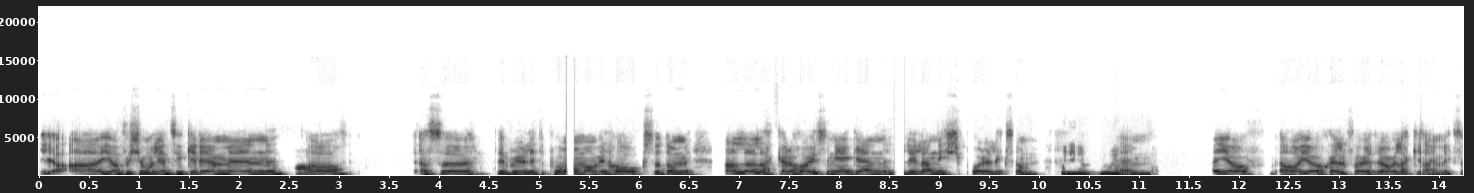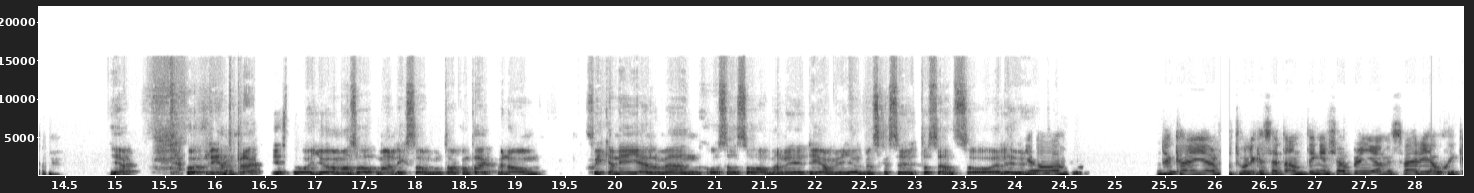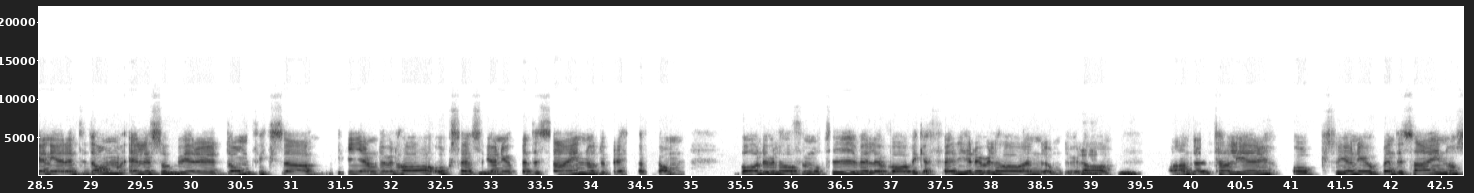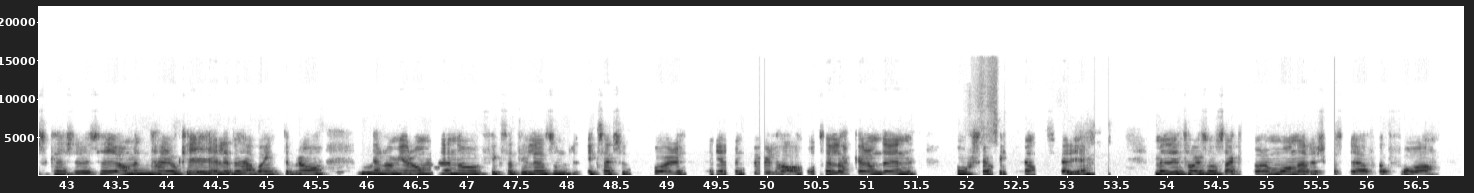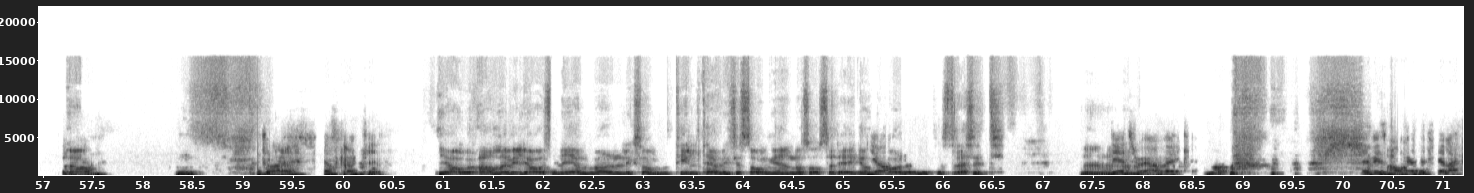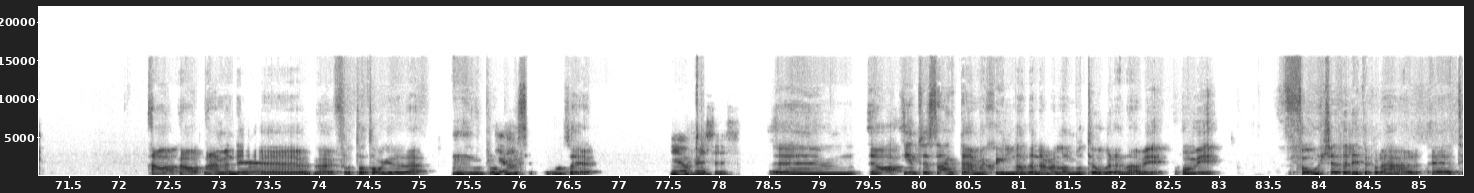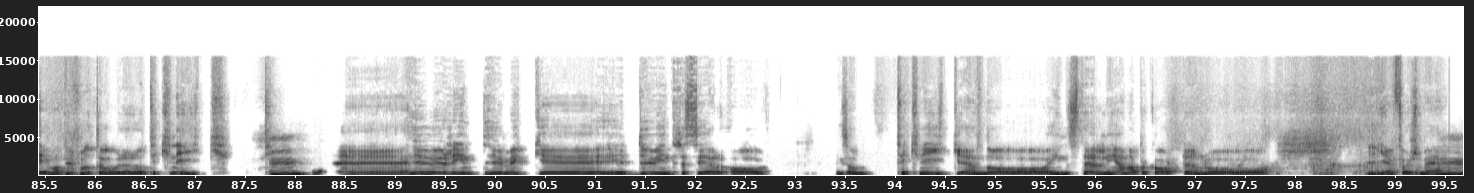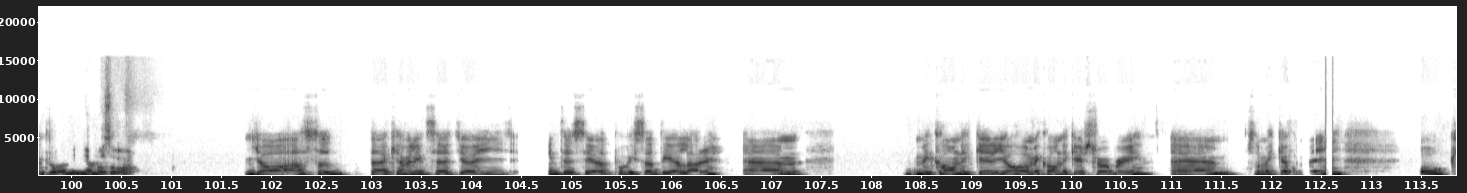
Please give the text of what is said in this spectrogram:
Ja, jag personligen tycker det, men ja. ja alltså, det beror lite på vad man vill ha också. De, alla lackare har ju sin egen lilla nisch på det liksom. Mm, mm. Um, men jag, ja, jag själv föredrar väl Lucky liksom. Ja, och rent praktiskt då, gör man så att man liksom tar kontakt med dem, skickar ner hjälmen och sen så har man en idé om hur hjälmen ska se ut och sen så, eller hur? Ja, du kan göra på två olika sätt. Antingen köper du en hjälm i Sverige och skickar ner den till dem eller så ber du dem fixa vilken hjälm du vill ha och sen så gör ni upp en design och du berättar för dem vad du vill ha för motiv eller vad, vilka färger du vill ha eller om du vill ha mm. mm. andra detaljer. Och så gör ni upp en design och så kanske du säger ja men den här är okej eller den här var inte bra. Mm. kan de göra om den och fixa till den som exakt så du får den hjälmen du vill ha och sen lackar de den och sen skickar den till Sverige. Men det tar ju som sagt några månader ska jag säga för att få ja. Mm. Det tar ganska lång tid. Ja, och alla vill ju ha sina hjälmar liksom, till tävlingssäsongen och så, så det är ganska ja. lite stressigt. Det tror jag verkligen. Ja. Det finns många duktiga lackare. Ja, ja nej, men det, jag får ta tag i det där. ja. man säger. Ja, precis. Ehm, ja, intressant det här med skillnaderna mellan motorerna. Vi, om vi fortsätter lite på det här eh, temat med motorer och teknik. Mm. Eh, hur, in, hur mycket är du intresserad av liksom, tekniken och inställningarna på kartan och, och jämförs med mm. körningen och så? Ja, alltså där kan jag väl inte säga att jag är intresserad på vissa delar. Um, mm. Mekaniker, jag har mekaniker Strawberry um, som meckar för mig. Och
